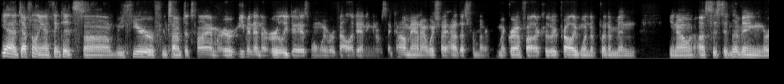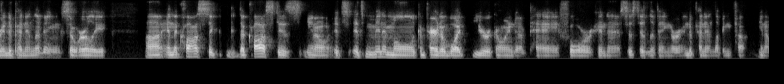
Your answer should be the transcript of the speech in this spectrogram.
Yeah, definitely. I think it's uh, we hear from time to time, or even in the early days when we were validating, and it was like, oh man, I wish I had this for my, my grandfather because we probably wouldn't have put him in you know, assisted living or independent living so early. Uh, and the cost, the cost is, you know, it's it's minimal compared to what you're going to pay for in assisted living or independent living, you know,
